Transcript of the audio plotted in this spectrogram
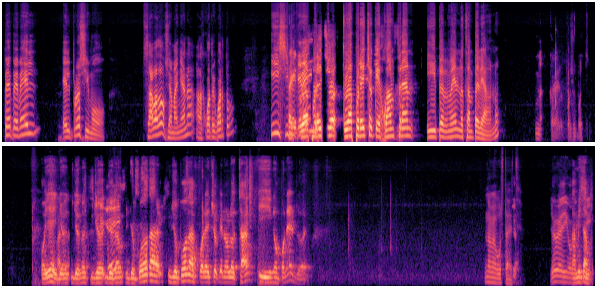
Pepe Mel el próximo sábado, o sea, mañana, a las 4 y cuarto. Y si O sea, me que tú, das queréis... por hecho, tú das por hecho que Juan Fran y Pepe Mel no están peleados, ¿no? No, claro, por supuesto. Oye, yo, yo, no, yo, yo, puedo dar, yo puedo dar por hecho que no lo están y no ponerlo, ¿eh? No me gusta este. Yo le digo A que mí sí. tampoco.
